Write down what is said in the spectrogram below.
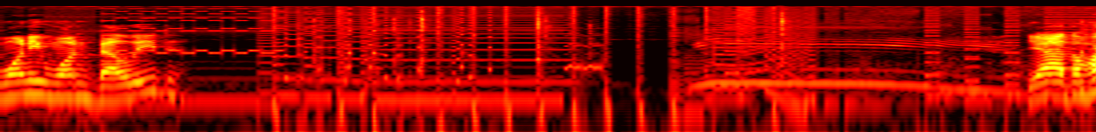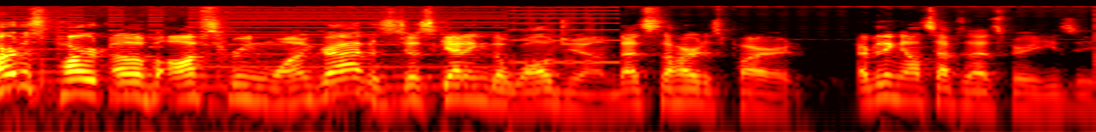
21 bellied. Yeah, the hardest part of off-screen wand grab is just getting the wall jump. That's the hardest part. Everything else after that's very easy.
